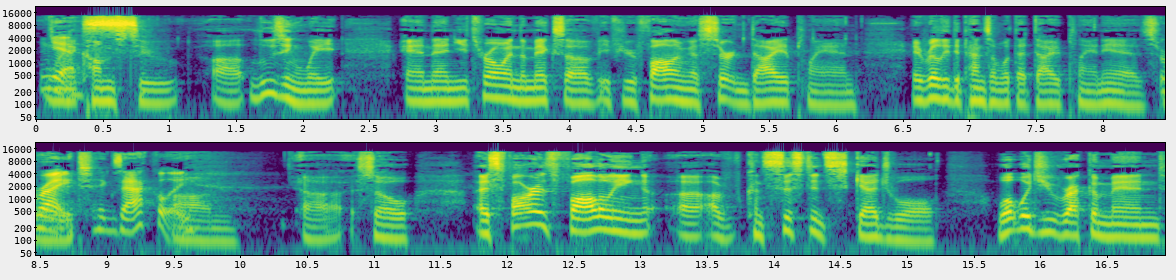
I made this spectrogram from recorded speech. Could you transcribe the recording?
when it comes to uh, losing weight. And then you throw in the mix of if you're following a certain diet plan, it really depends on what that diet plan is. Right. right. Exactly. Um, uh, so, as far as following a, a consistent schedule, what would you recommend?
